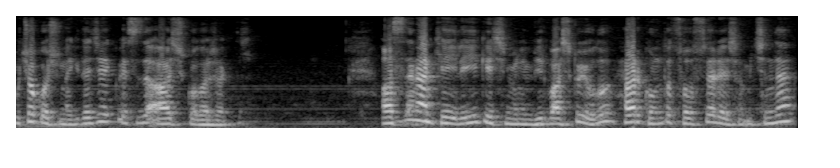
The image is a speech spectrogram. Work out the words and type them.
Bu çok hoşuna gidecek ve size aşık olacaktır. Aslen erkeğiyle iyi geçinmenin bir başka yolu her konuda sosyal yaşam içinde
